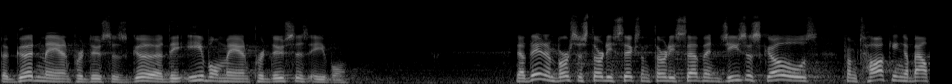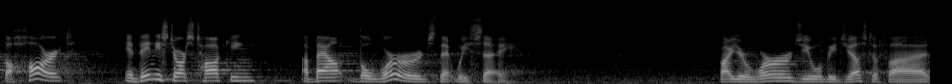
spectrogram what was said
The good man produces good, the evil man produces evil. Now, then in verses 36 and 37, Jesus goes from talking about the heart, and then he starts talking about the words that we say. By your words you will be justified,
